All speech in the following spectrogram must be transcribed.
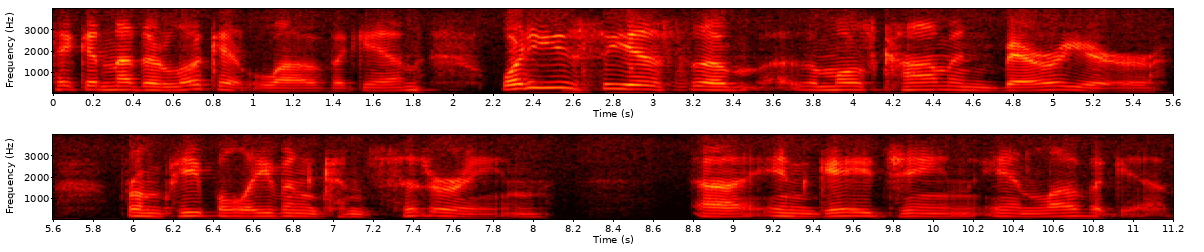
take another look at love again. What do you see as the the most common barrier from people even considering uh, engaging in love again?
